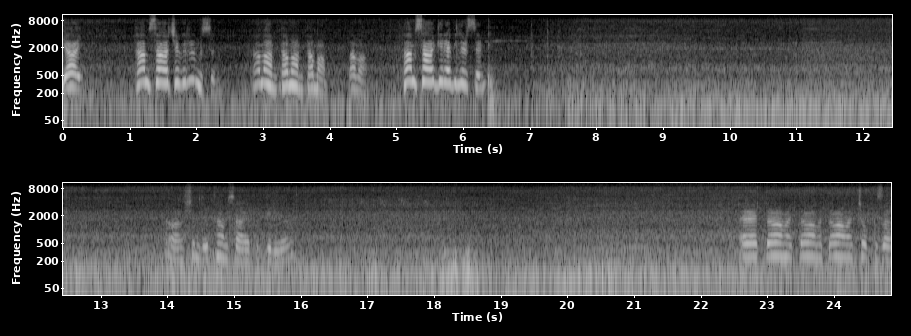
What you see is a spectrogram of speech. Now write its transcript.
Ya tam sağa çevirir misin? Tamam, tamam, tamam, tamam. Tam sağa girebilirsin. Tamam, şimdi tam sağ yapıp giriyor. Evet, devam et, devam et, devam et. Çok güzel.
